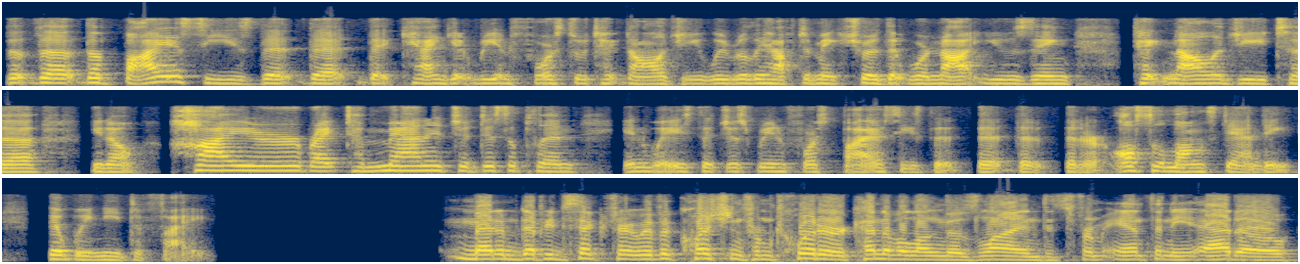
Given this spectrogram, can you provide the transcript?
the, the, the biases that, that, that can get reinforced through technology. We really have to make sure that we're not using technology to, you know, hire, right, to manage a discipline in ways that just reinforce biases that, that, that, that are also longstanding that we need to fight. Madam Deputy Secretary, we have a question from Twitter, kind of along those lines. It's from Anthony Addo.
